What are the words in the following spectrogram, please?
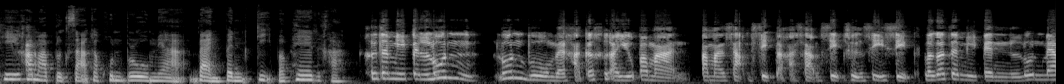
ที่เข้ามาปรึกษากับคุณบลูมเนี่ย แบ่งเป็นกี่ประเภทคะคือจะมีเป็นรุ่นรุ่นบูมเลยค่ะ ก็คืออายุประมาณประมาณสามสิบอะค่ะสามสิบถึงสี่สิบแล้วก็จะมีเป็นรุ่นแม่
